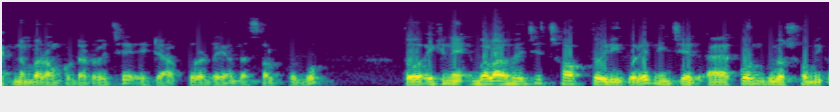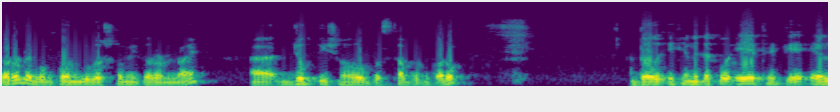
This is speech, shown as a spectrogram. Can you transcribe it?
এক নম্বর অঙ্কটা রয়েছে এটা পুরোটাই আমরা সলভ করব। তো এখানে বলা হয়েছে ছক তৈরি করে নিচের কোনগুলো সমীকরণ এবং কোনগুলো সমীকরণ নয় আহ, যুক্তি সহ উপস্থাপন করো। তো এখানে দেখো এ থেকে এল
